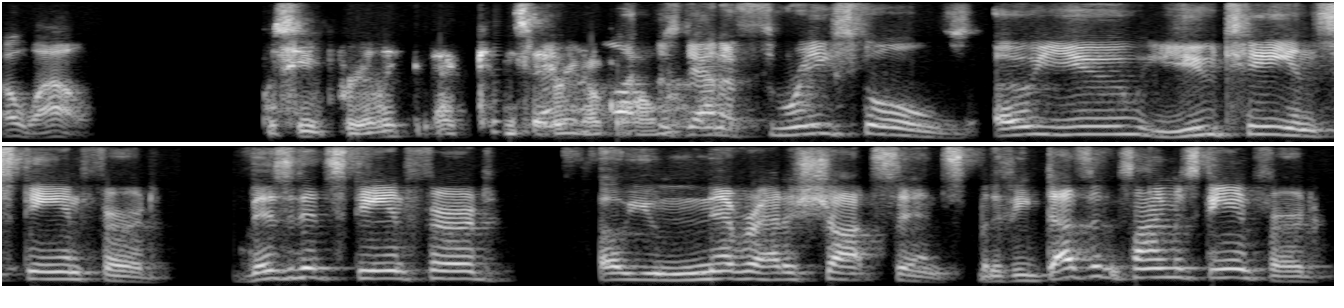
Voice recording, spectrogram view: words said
Oh wow. Was he really considering Oklahoma? Luck was down to three schools: OU, UT, and Stanford. Visited Stanford. OU never had a shot since. But if he doesn't sign with Stanford,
